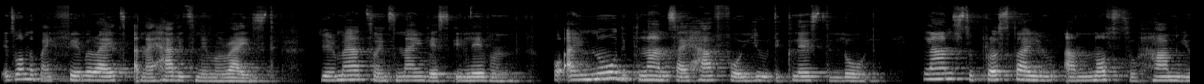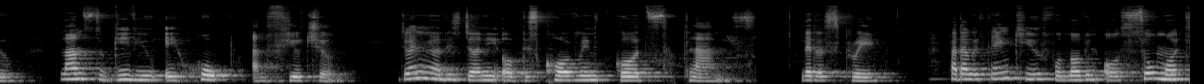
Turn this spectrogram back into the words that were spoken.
It's one of my favorites and I have it memorized. Jeremiah 29, verse 11. For I know the plans I have for you, declares the Lord plans to prosper you and not to harm you plans to give you a hope and future. Join me on this journey of discovering God's plans. Let us pray. Father, we thank you for loving us so much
